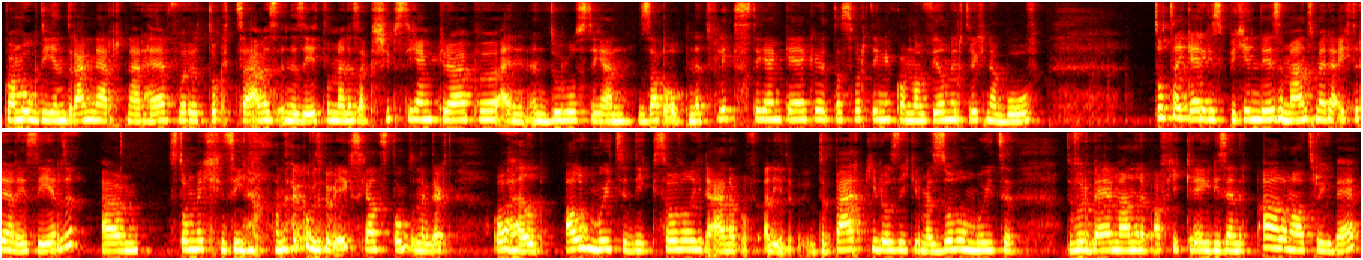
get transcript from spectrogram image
kwam ook die drang naar, naar hij voor het toch s'avonds in de zetel met een zak chips te gaan kruipen en, en doelloos te gaan zappen op Netflix te gaan kijken. Dat soort dingen kwam dan veel meer terug naar boven. Totdat ik ergens begin deze maand mij dat echt realiseerde. Um, stomweg gezien, omdat ik op de weegschaal stond en ik dacht... Oh help, alle moeite die ik zoveel gedaan heb, of allee, de, paar kilo's die ik er met zoveel moeite de voorbije maanden heb afgekregen, die zijn er allemaal terug bij.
